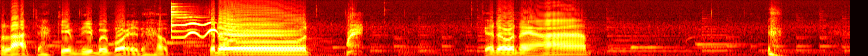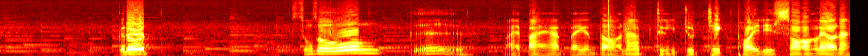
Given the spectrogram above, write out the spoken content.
ประหลาดจากเกมนี้บ่อย ๆ นะครับ กระโดด กระโดดหน่อยครับ กระโดด สูงๆเออไปไปๆครับ ไปกันต่อนะครับ ถึงจุดเช็คพอยท์ที่ 2 แล้วนะ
